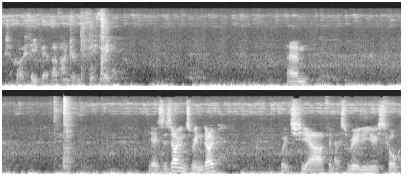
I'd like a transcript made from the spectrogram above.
Which I've got to keep it above 150. Um, yeah, it's a zones window, which yeah, I think that's really useful.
